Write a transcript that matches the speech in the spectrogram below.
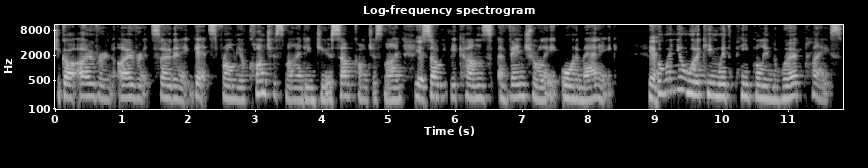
to go over and over it so that it gets from your conscious mind into your subconscious mind. Yes. So it becomes eventually automatic. Yeah. But when you're working with people in the workplace,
